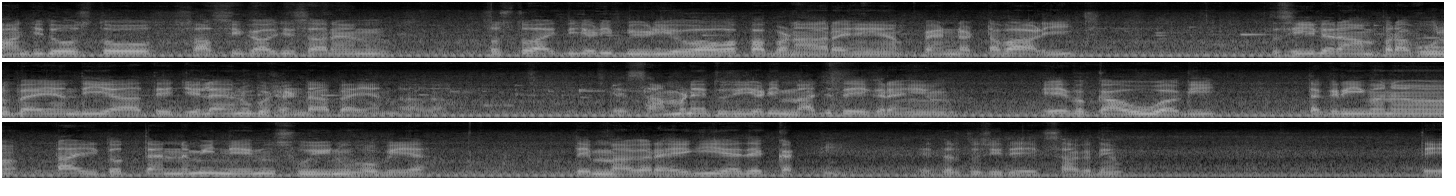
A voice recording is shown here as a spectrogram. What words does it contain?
ਹਾਂਜੀ ਦੋਸਤੋ, ਸਤਿ ਸ਼੍ਰੀ ਅਕਾਲ ਜੀ ਸਾਰਿਆਂ ਨੂੰ। ਦੋਸਤੋ ਅੱਜ ਦੀ ਜਿਹੜੀ ਵੀਡੀਓ ਆ, ਉਹ ਆਪਾਂ ਬਣਾ ਰਹੇ ਹਾਂ ਪਿੰਡ ਟਵਾਲੀ ਤਹਿਸੀਲ ਰਾਮਪੁਰਾ, ਫੂਲ ਪੈ ਜਾਂਦੀ ਆ ਤੇ ਜ਼ਿਲ੍ਹਾ ਇਹਨੂੰ ਬਠਿੰਡਾ ਪੈ ਜਾਂਦਾ ਗਾ ਤੇ ਸਾਹਮਣੇ ਤੁਸੀਂ ਜਿਹੜੀ ਮੱਝ ਦੇਖ ਰਹੇ ਹੋ, ਇਹ ਵਿਕਾਊ ਆਗੀ। ਤਕਰੀਬਨ 2.5 ਤੋਂ 3 ਮਹੀਨੇ ਇਹਨੂੰ ਸੂਈ ਨੂੰ ਹੋ ਗਏ ਆ ਤੇ ਮਗਰ ਹੈਗੀ ਆ ਇਹਦੇ ਕੱਟੀ। ਇੱਧਰ ਤੁਸੀਂ ਦੇਖ ਸਕਦੇ ਹੋ। ਤੇ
